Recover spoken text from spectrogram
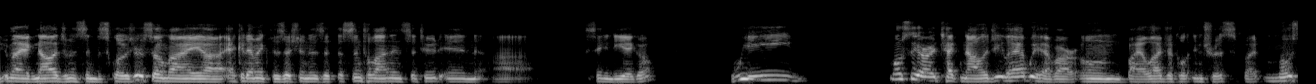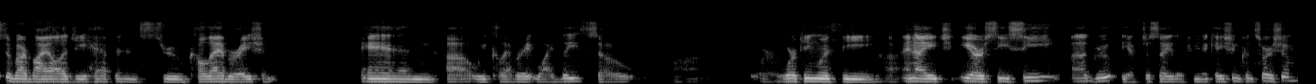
do my acknowledgments and disclosure. So my uh, academic position is at the Scintillon Institute in uh, San Diego. We mostly are a technology lab. We have our own biological interests, but most of our biology happens through collaboration. And uh, we collaborate widely. So uh, we're working with the uh, NIH ERCC uh, group, the Extracellular Communication Consortium.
